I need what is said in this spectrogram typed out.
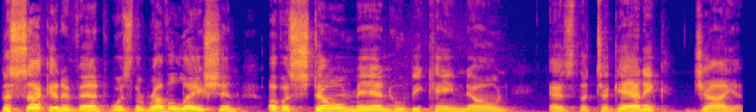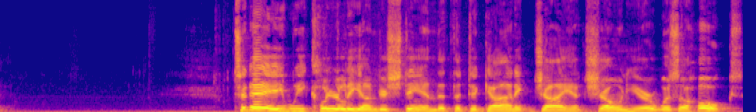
The second event was the revelation of a stone man who became known as the Taughannock Giant. Today, we clearly understand that the Taughannock giant shown here was a hoax,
